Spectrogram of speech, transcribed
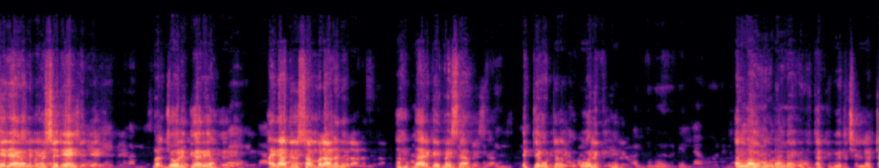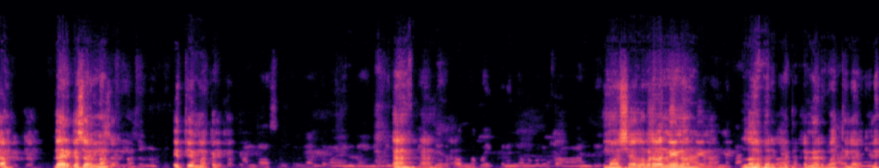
ശരിയാകാൻ ശരിയായി. ജോലി കയറിയ? കയറിയാ അതിന് അതൊരു ശമ്പളാണത് ഇതാർക്കെ പൈസ? എത്തിയ കുട്ടികൾക്ക്. വീടിന് അള്ളാഹു തക്കി വീർച്ചില്ല കേട്ടോ. ഇതാർക്കെ സ്വർണം എത്തിയ മക്കൾ. അണ്ടാശുപത്രി രണ്ട് മകനുണ്ടായിരുന്നു ആ, സ്കാൻ ചെയ്തപ്പോ ഒന്ന് പോയിക്കണം ഞാൻ ഒന്നുകൂടി പോകാനുണ്ട് മാഷാ അല്ലാ, ഇവിടെ വന്നീനോ അള്ളാഹു ബർക്കത്ത്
